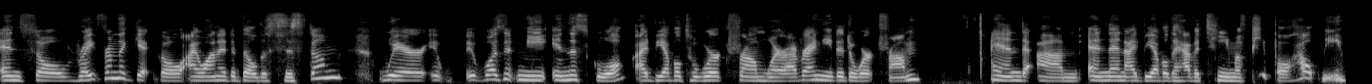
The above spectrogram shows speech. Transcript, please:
And so, right from the get go, I wanted to build a system where it, it wasn't me in the school. I'd be able to work from wherever I needed to work from and um, and then I'd be able to have a team of people help me.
